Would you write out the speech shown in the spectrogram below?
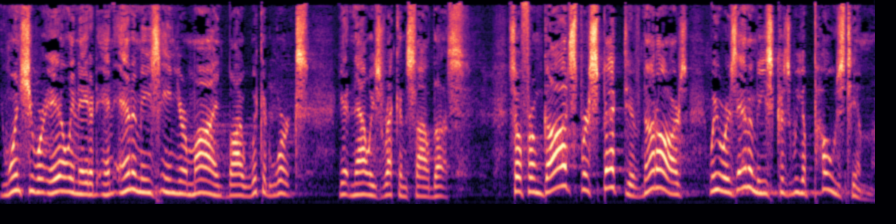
once you were alienated and enemies in your mind by wicked works, yet now he's reconciled us. So, from God's perspective, not ours, we were his enemies because we opposed him.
